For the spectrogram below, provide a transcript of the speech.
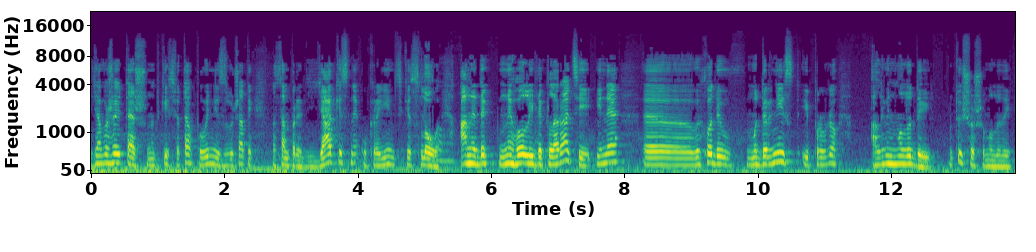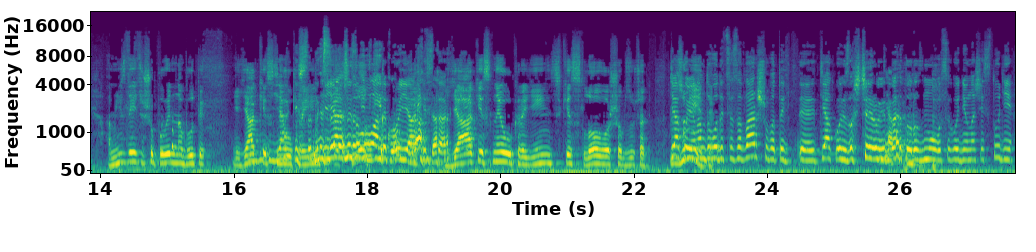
я вважаю теж, що на таких святах повинні звучати насамперед якісне українське слово, а не, дек, не голі декларації і не е, виходив модерніст і про. Але він молодий. Ну то й що, що молодий? А мені здається, що повинна бути якісне українське я не забувати про якість. Так. якісне українське слово, щоб звучати. Дякую, Розумієте? нам доводиться завершувати. Е, Дякую за щиру відверту Дякую. розмову сьогодні у нашій студії.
